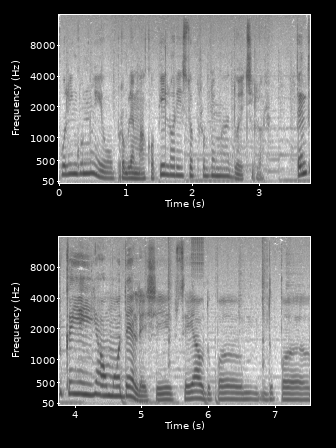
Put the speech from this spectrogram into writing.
Bullying-ul nu e o problemă a copiilor, este o problemă a adulților. Pentru că ei iau modele și se iau după, după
